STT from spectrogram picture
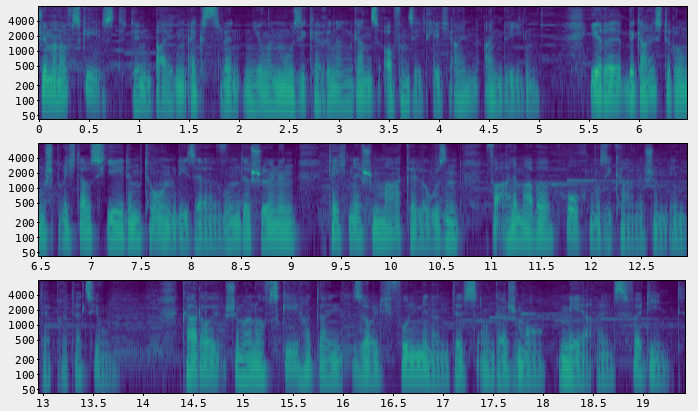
Schimanowski ist den beiden exzellenten jungen Musikerinnen ganz offensichtlich ein Anliegen. Ihre Begeisterung spricht aus jedem Ton dieser wunderschönen, technisch makellosen, vor allem aber hochmusikalischen Interpretation. Karol Szymanowski hat ein solch fulminantes Engagement mehr als verdient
